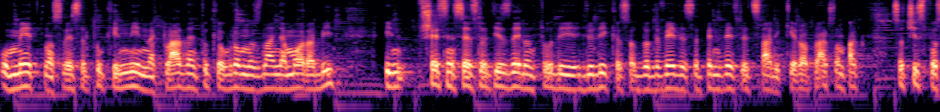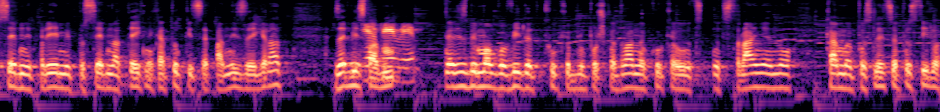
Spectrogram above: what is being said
umetnost, veste, tukaj ni nakladanje, tukaj ogromno znanja mora biti. In 76 let jaz delam tudi ljudi, ki so do 90-25 let stari kiropraksa, ampak so čist posebni prijemi, posebna tehnika, tukaj se pa ni za igrati. Zdaj bi Ja, pa, vem, vem. Jaz bi mogel videti, koliko je bilo poškodovano, koliko je od- odstranjeno, kaj mu je posledice pustilo.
